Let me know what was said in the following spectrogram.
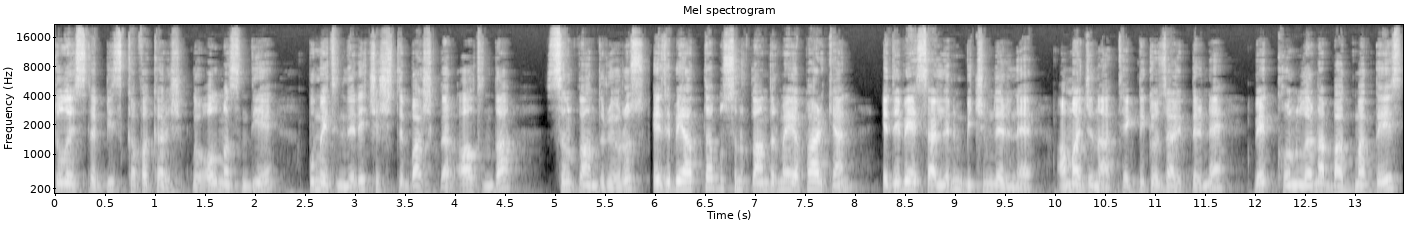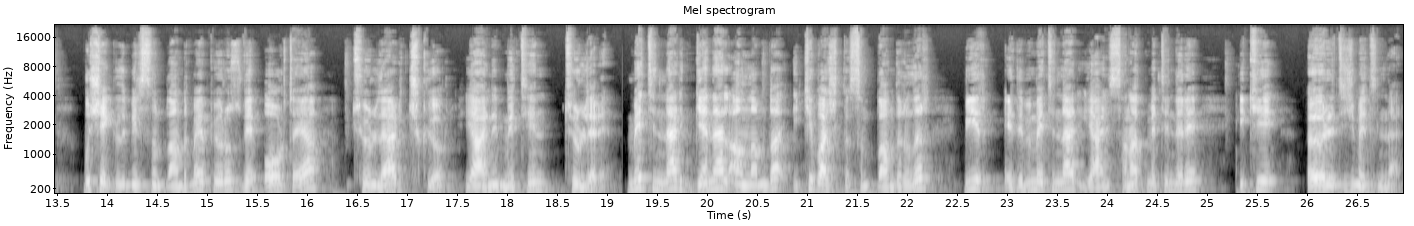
Dolayısıyla biz kafa karışıklığı olmasın diye bu metinleri çeşitli başlıklar altında sınıflandırıyoruz. Edebiyatta bu sınıflandırma yaparken edebi eserlerin biçimlerine, amacına, teknik özelliklerine ve konularına bakmaktayız. Bu şekilde bir sınıflandırma yapıyoruz ve ortaya türler çıkıyor. Yani metin türleri. Metinler genel anlamda iki başlıkta sınıflandırılır. Bir edebi metinler yani sanat metinleri, iki öğretici metinler.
